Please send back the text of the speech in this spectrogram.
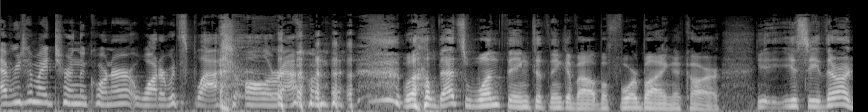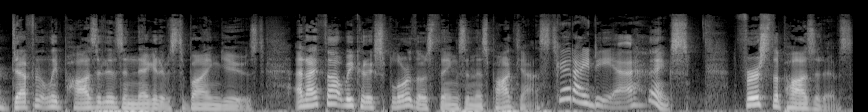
Every time I'd turn the corner, water would splash all around. Well, that's one thing to think about before buying a car. Y- you see, there are definitely positives and negatives to buying used, and I thought we could explore those things in this podcast. Good idea. Thanks. First, the positives.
